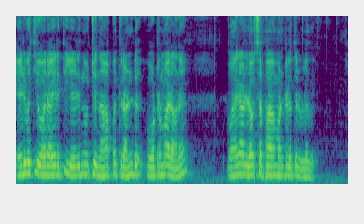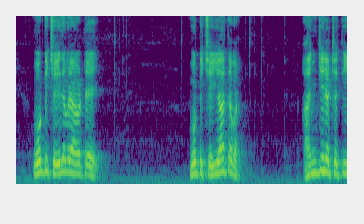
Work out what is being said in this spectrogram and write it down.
എഴുപത്തി ഓരായിരത്തി എഴുന്നൂറ്റി നാൽപ്പത്തി രണ്ട് വോട്ടർമാരാണ് വയനാട് ലോക്സഭാ മണ്ഡലത്തിലുള്ളത്. വോട്ട് ചെയ്തവരാകട്ടെ വോട്ട് ചെയ്യാത്തവർ അഞ്ച് ലക്ഷത്തി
